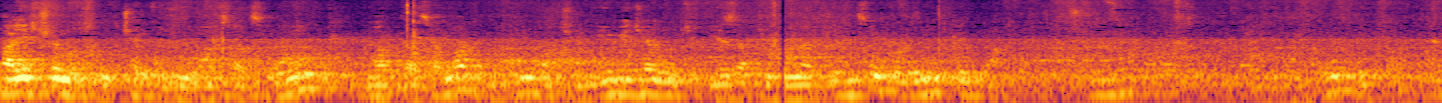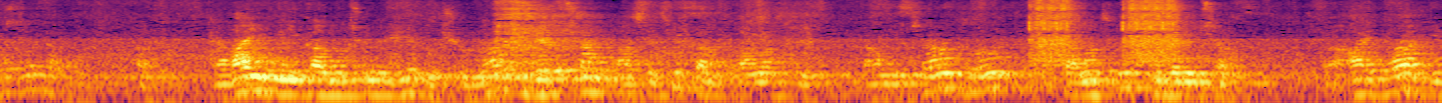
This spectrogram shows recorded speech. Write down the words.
հայեր չեմ ուզում, չեմ ուզում բացացնել, մարդկանց համար բանի ոչ, իմիջիանոց եզակի մանակից են որ ունի կենտա։ Այ ունիկալությունը եւ ինչու՞ն է, դերության ասեցի կամ կանացի կամության ու կանացի դերության։ Այդ դա իր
